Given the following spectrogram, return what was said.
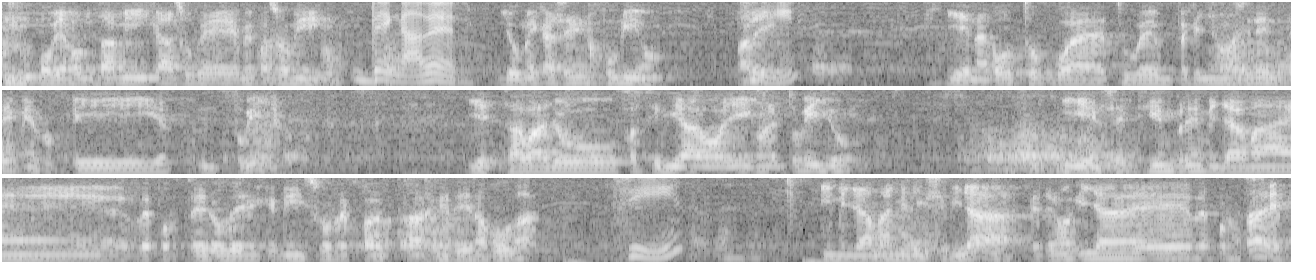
os voy a contar mi caso que me pasó a mí. Venga, a ver. Yo me casé en junio, ¿vale? Sí. Y en agosto pues tuve un pequeño accidente, me rompí el, el tobillo. Y estaba yo fastidiado allí con el tobillo. Y en septiembre me llama el reportero de que me hizo reportaje de la boda Sí. y me llama y me dice, mira, que tengo aquí ya el reportaje.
